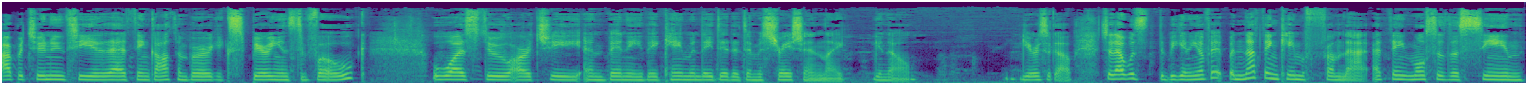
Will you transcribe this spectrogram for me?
opportunity that I think Gothenburg experienced Vogue was through Archie and Benny. They came and they did a demonstration, like, you know, years ago. So that was the beginning of it, but nothing came from that. I think most of the scene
